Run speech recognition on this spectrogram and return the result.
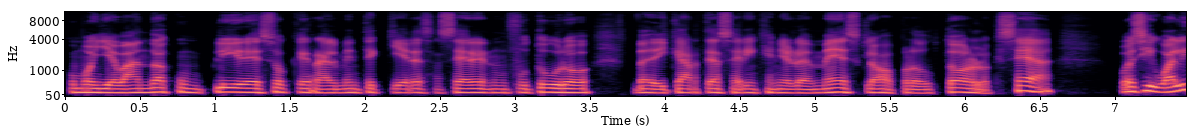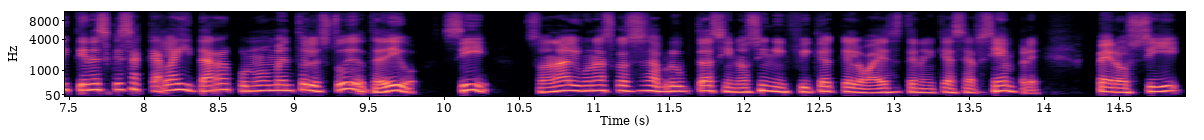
como llevando a cumplir eso que realmente quieres hacer en un futuro, dedicarte a ser ingeniero de mezcla o productor o lo que sea pues igual y tienes que sacar la guitarra por un momento del estudio. Te digo, sí, son algunas cosas abruptas y no significa que lo vayas a tener que hacer siempre, pero sí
